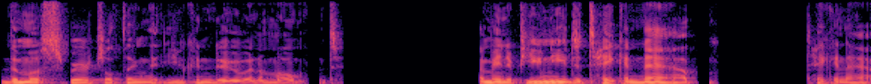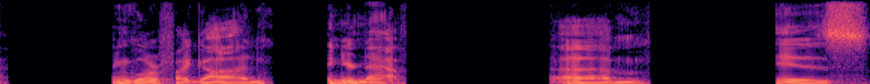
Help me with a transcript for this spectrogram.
the most spiritual thing that you can do in a moment. I mean, if you need to take a nap, take a nap and glorify God in your nap. Um, is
